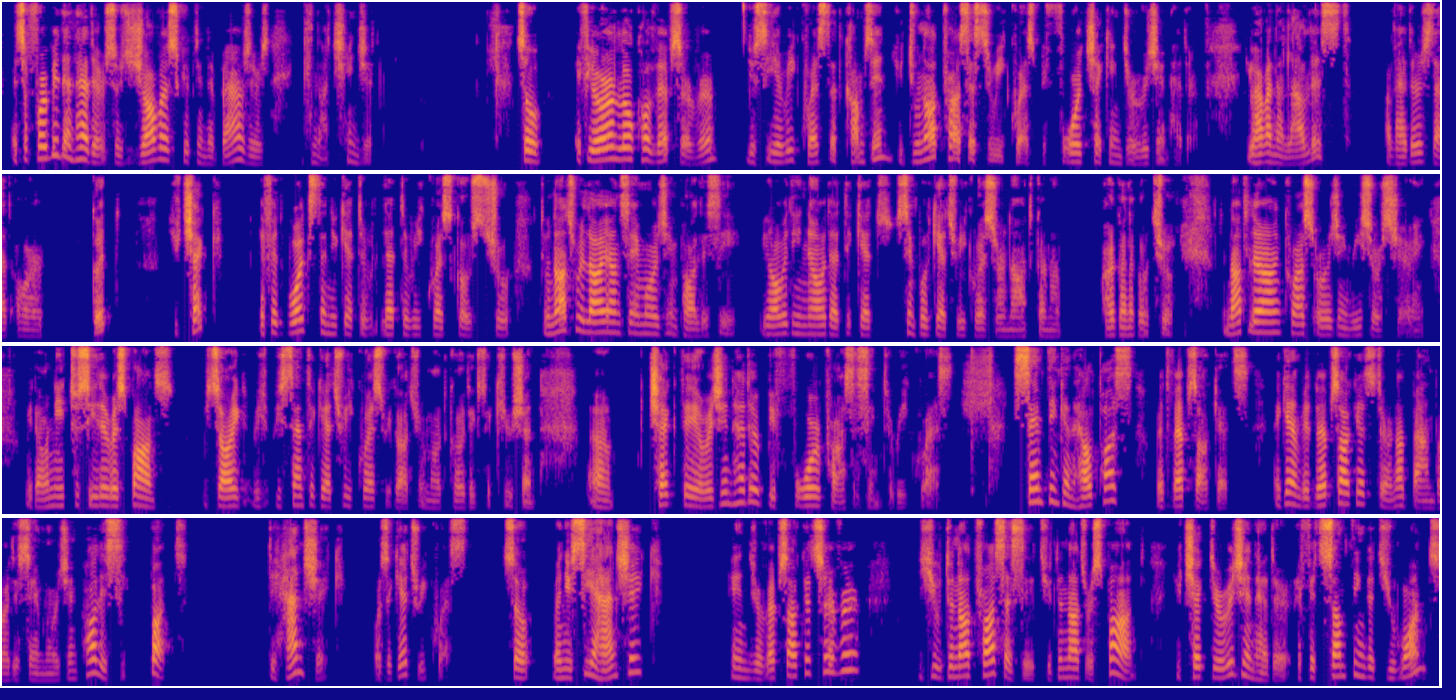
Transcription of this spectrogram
It's a forbidden header, so JavaScript in the browsers cannot change it. So if you're a local web server, you see a request that comes in, you do not process the request before checking the origin header. You have an allow list of headers that are good you check. If it works, then you get to let the request goes through. Do not rely on same origin policy. We already know that the get simple get requests are not gonna are gonna go through. Do not rely on cross-origin resource sharing. We don't need to see the response. We saw we, we sent a get request, we got remote code execution. Uh, check the origin header before processing the request. Same thing can help us with WebSockets. Again, with WebSockets, they're not bound by the same origin policy, but the handshake was a GET request. So when you see a handshake, in your WebSocket server, you do not process it, you do not respond. You check the origin header. If it's something that you want,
